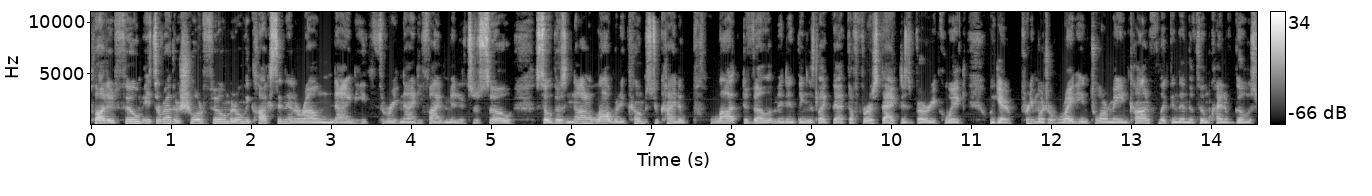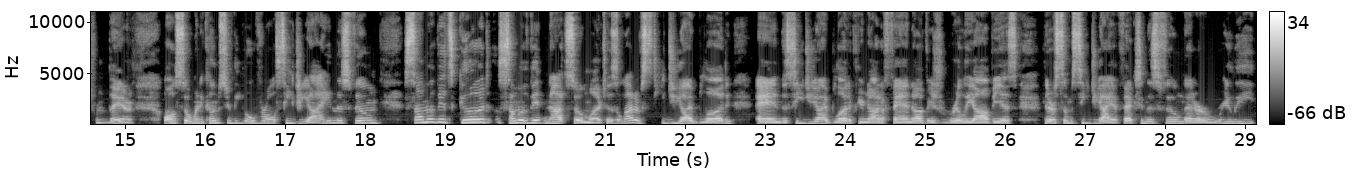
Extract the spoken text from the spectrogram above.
plotted film. It's a rather short film. It only clocks in at around 93, 95 minutes or so. So there's not a lot when it comes to kind of plot development and things like that. The first act is very quick. We get pretty much right into our main conflict and then the film kind of goes from there. Also, when it comes to the overall CGI in this film, some of it's good, some of it not so much. There's a lot of CGI blood and the CGI blood, if you're not a fan of, is really obvious. There's some CGI effects in this film that are really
